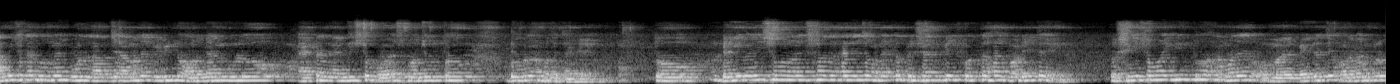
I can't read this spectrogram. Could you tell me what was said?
আমি যেটা প্রথমে বললাম যে আমাদের বিভিন্ন অর্গানগুলো একটা নির্দিষ্ট বয়স পর্যন্ত ডেভেলপ হতে থাকে। তো ডেলিভারির সময় অনেক সময় দেখা যায় যে অনেকটা প্রেশার ক্রিয়েট করতে হয় বডিতে তো। সেই সময় কিন্তু আমাদের মেয়েদের যে অর্গানগুলো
